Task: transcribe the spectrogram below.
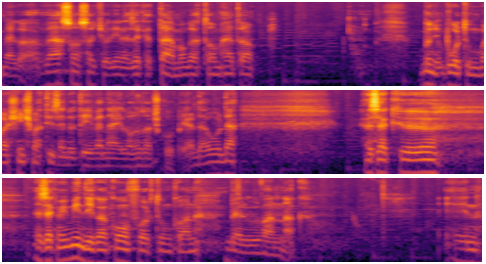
meg a vászonszatyor, én ezeket támogatom, hát a boltunkban sincs már 15 éve nájlonzacskó például, de ezek, ezek még mindig a komfortunkon belül vannak. Én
